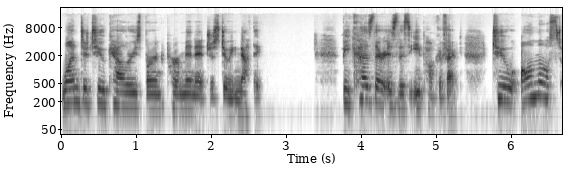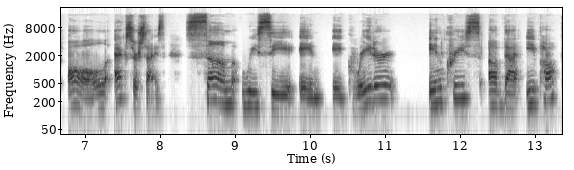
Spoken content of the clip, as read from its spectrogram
one to two calories burned per minute just doing nothing because there is this EPOC effect to almost all exercise. Some we see a, a greater increase of that EPOC,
